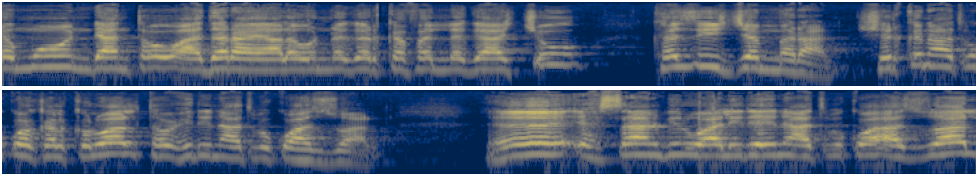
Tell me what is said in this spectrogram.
ደግሞ እንዳንተው አደራ ያለውን ነገር ከፈለጋችሁ ከዚህ ይጀመራል። ሽርክን አጥብቆ ከልክሏል ተውሂድን አጥብቆ አዟል። ኢሕሳን ቢልዋሊደይን አጥብቆ አዟል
